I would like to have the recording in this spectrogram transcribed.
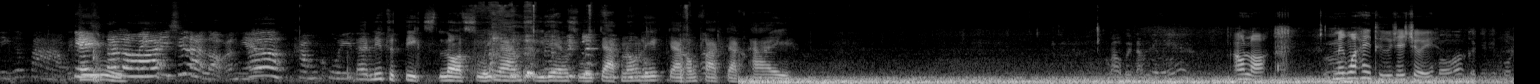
จริงหรือเปล่าเก่งตลอดไม่เชื่อหรอกอันเนี้ยคำคุยได้ลิปสติกหลอดสวยงามสีแดงสวยจากน้องเล็กจากของฝากจากไทยเอาไปน้ำได้ไหม เอาเหรอ นึกว่าให้ถือเฉยบอกว่าก็จะมีคน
